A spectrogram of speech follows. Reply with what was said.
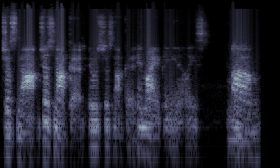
just not just not good. It was just not good, in my opinion, at least. Um,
